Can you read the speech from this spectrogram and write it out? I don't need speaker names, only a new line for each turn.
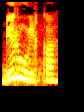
бирулька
